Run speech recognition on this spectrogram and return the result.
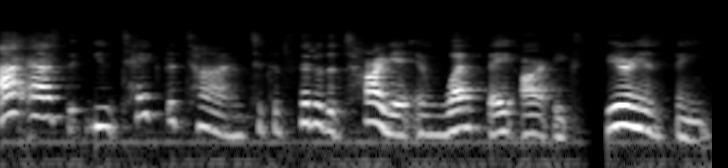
I ask that you take the time to consider the target and what they are experiencing.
